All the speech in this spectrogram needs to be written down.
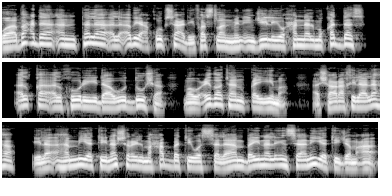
وبعد أن تلا الأب يعقوب سعدي فصلا من إنجيل يوحنا المقدس ألقى الخوري داود دوشة موعظة قيمة أشار خلالها إلى أهمية نشر المحبة والسلام بين الإنسانية جمعاء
